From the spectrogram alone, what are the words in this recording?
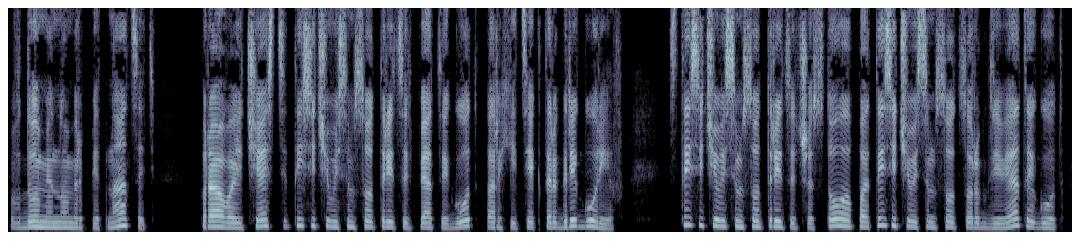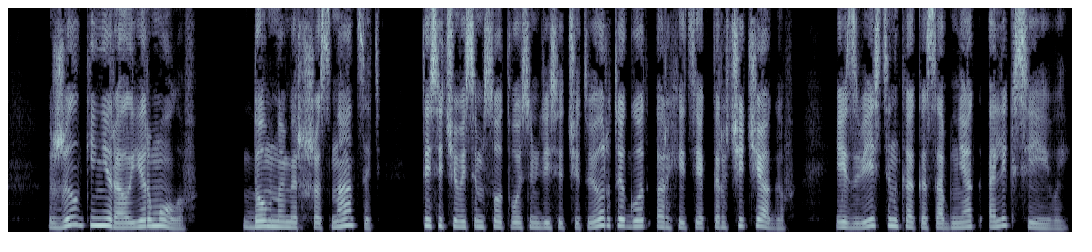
В доме номер 15, правая часть 1835 год, архитектор Григорьев, с 1836 по 1849 год жил генерал Ермолов. Дом номер 16, 1884 год, архитектор Чичагов, известен как особняк Алексеевой.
